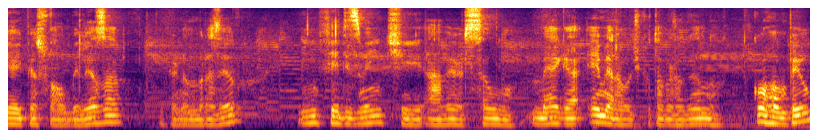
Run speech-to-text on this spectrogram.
E aí pessoal, beleza? Fernando Brasileiro. Infelizmente a versão Mega Emerald que eu tava jogando corrompeu,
